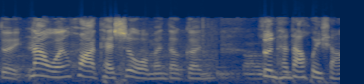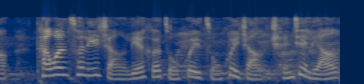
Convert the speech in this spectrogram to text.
对，那文化才是我们的根。论坛大会上，台湾村里长联合总会总会长陈建良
